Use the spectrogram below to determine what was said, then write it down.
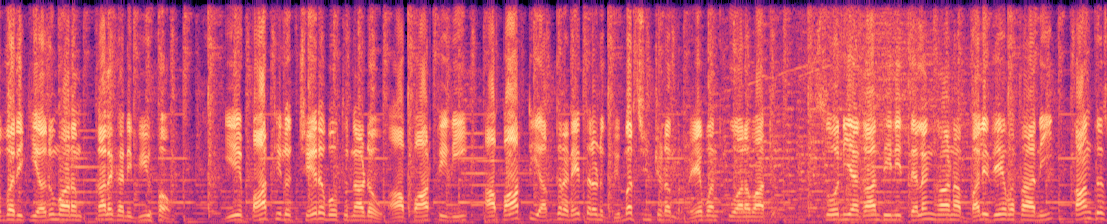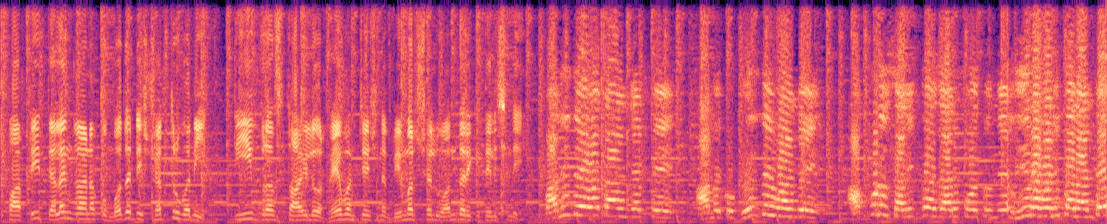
ఎవరికి అనుమానం కలగని వ్యూహం. ఏ పార్టీలో చేరబోతున్నాడో ఆ పార్టీని ఆ పార్టీ అగ్రనేతలను విమర్శించడం రేవంత్కు అలవాటు. సోనియా గాంధీని తెలంగాణ బలిదేవత అని కాంగ్రెస్ పార్టీ తెలంగాణకు మొదటి శత్రువని తీవ్ర స్థాయిలో రేవంత్ చేసిన విమర్శలు అందరికీ తెలిసిందే. బలిదేవత అని చెప్పి ఆమెకు బిరుదు ఇవ్వండి అప్పుడు సరిగ్గా సరిపోతుంది. వీరవనితలు అంటే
